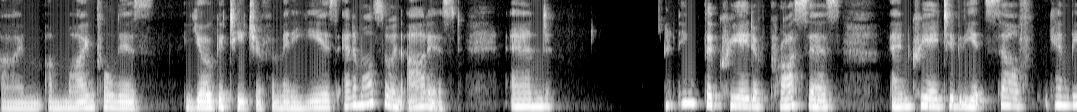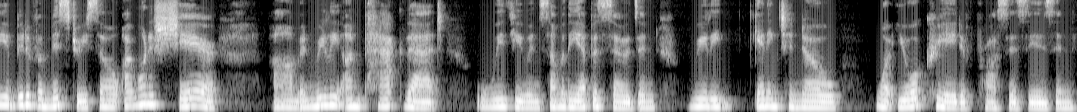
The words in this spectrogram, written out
I'm a mindfulness yoga teacher for many years, and I'm also an artist. And I think the creative process and creativity itself can be a bit of a mystery. So I want to share um, and really unpack that with you in some of the episodes and really getting to know what your creative process is and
